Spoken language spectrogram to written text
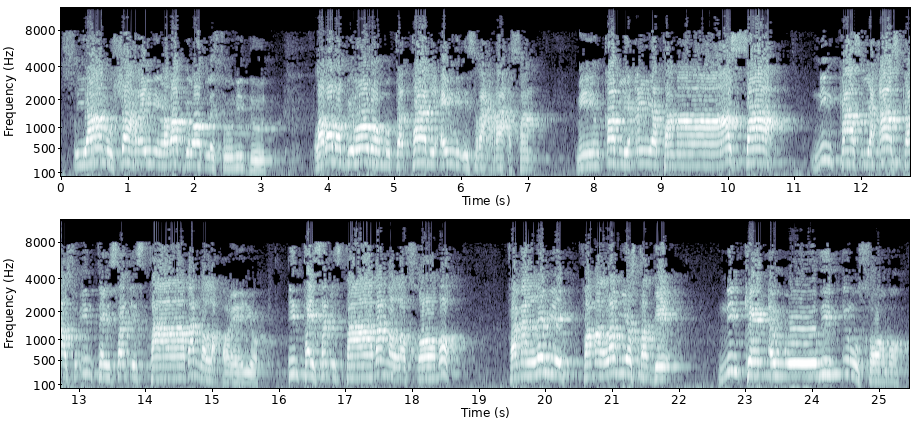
صيام شهرين لرب بلوض لسوني الدود لرب بلوض متتابعين اسرع رأسا. من قبل أن يتماسا. من كاس يا اس كاسو انتي انتيسان استابن الله حريو انتيسان استابن الله صومو فمن لم, ي... فمن لم يستطيع نين كان أوذين إنو صومو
